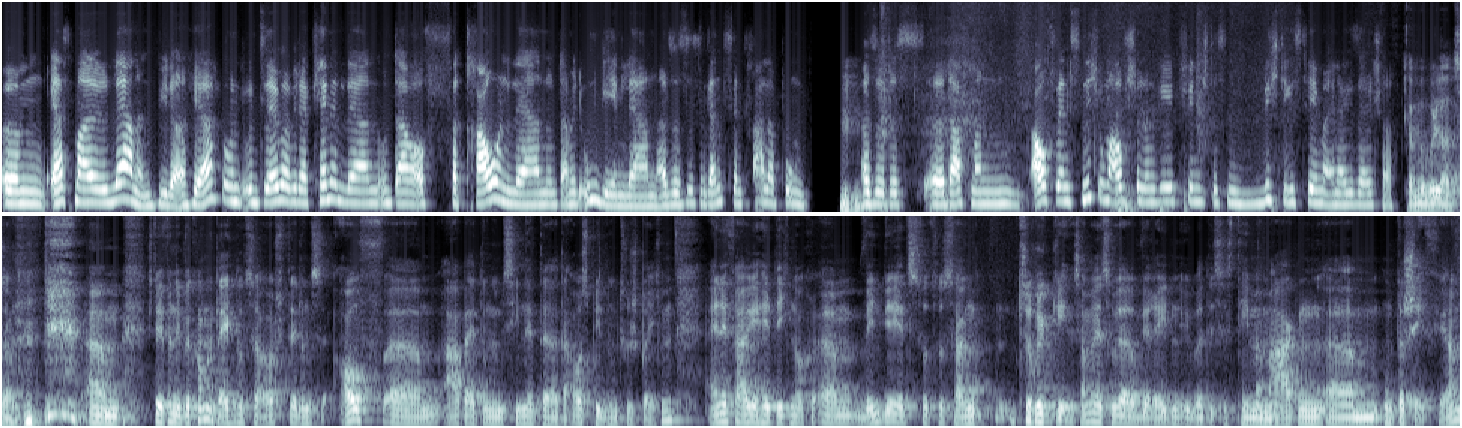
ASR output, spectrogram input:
ähm, erstmal lernen wieder, ja, und uns selber wieder kennenlernen und darauf vertrauen lernen und damit umgehen lernen. Also es ist ein ganz zentraler Punkt. Mhm. Also das äh, darf man, auch wenn es nicht um Aufstellung geht, finde ich das ein wichtiges Thema in der Gesellschaft. Kann man wohl laut sagen. ähm, Stefanie, wir kommen gleich noch zur Ausstellungsaufarbeitung im Sinne der, der, Ausbildung zu sprechen. Eine Frage hätte ich noch, ähm, wenn wir jetzt sozusagen zurückgehen, sagen wir jetzt, wir, wir reden über dieses Thema Magen ähm, und der Chef, ja.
